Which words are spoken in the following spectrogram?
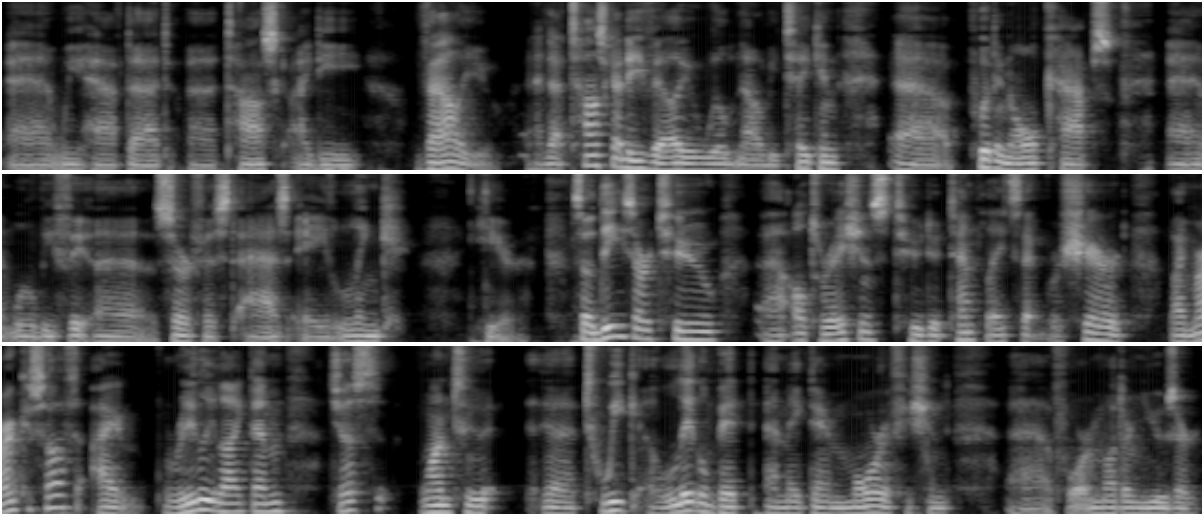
and we have that uh, task ID value. And that task ID value will now be taken, uh, put in all caps, and will be uh, surfaced as a link here. So these are two uh, alterations to the templates that were shared by Microsoft. I really like them. Just want to uh, tweak a little bit and make them more efficient uh, for a modern user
